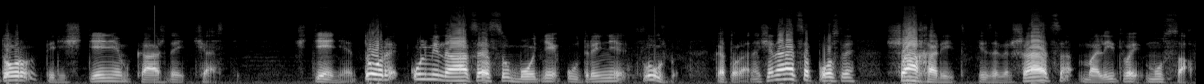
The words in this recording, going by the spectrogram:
Тору перед чтением каждой части. Чтение Торы – кульминация субботней утренней службы, которая начинается после Шахарит и завершается молитвой Мусав.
